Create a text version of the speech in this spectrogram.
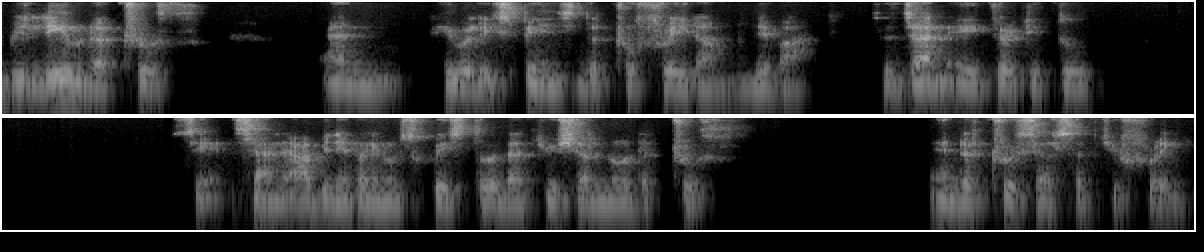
believe the truth and he will experience the true freedom, di ba? So John 8.32, sinabi ni Panginoon Kristo that you shall know the truth and the truth shall set you free.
